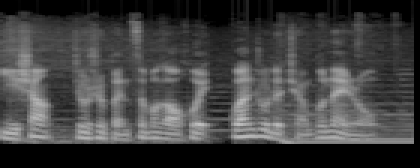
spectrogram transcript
以上就是本次报告会关注的全部内容。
